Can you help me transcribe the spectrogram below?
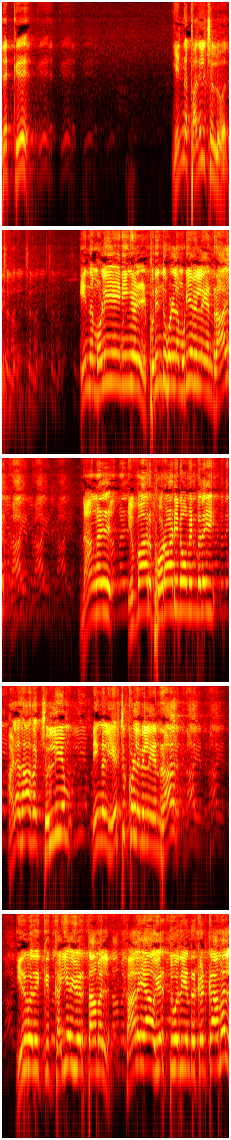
இதற்கு என்ன பதில் சொல்லுவது? இந்த மொழியை நீங்கள் புரிந்து கொள்ள முடியவில்லை என்றால் நாங்கள் எவ்வாறு போராடினோம் என்பதை அழகாக சொல்லியும் நீங்கள் ஏற்றுக்கொள்ளவில்லை என்றால் இருபதுக்கு கையை உயர்த்தாமல் காலையா உயர்த்துவது என்று கேட்காமல்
